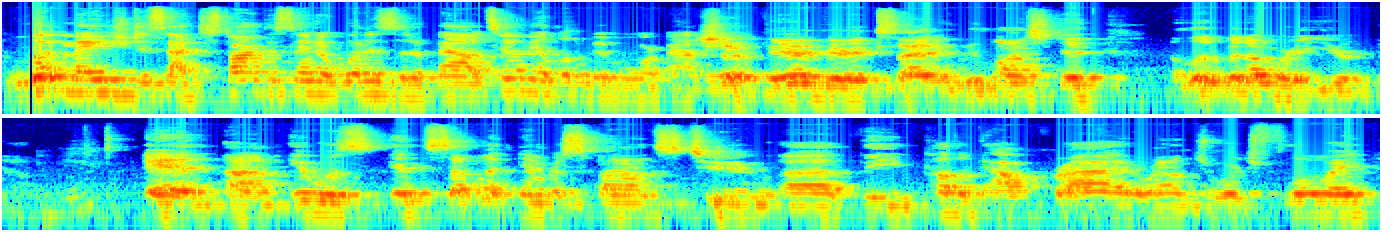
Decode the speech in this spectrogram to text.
what made you decide to start the center. What is it about? Tell me a little bit more about Sure, it. Sure, very, very exciting. We launched it a little bit over a year ago. And um, it was in somewhat in response to uh, the public outcry around George Floyd,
